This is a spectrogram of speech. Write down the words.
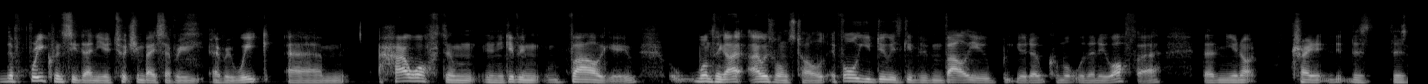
the frequency then you're touching base every every week. Um, how often when you're giving value one thing I, I was once told if all you do is give them value but you don't come up with a new offer then you're not training there's there's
